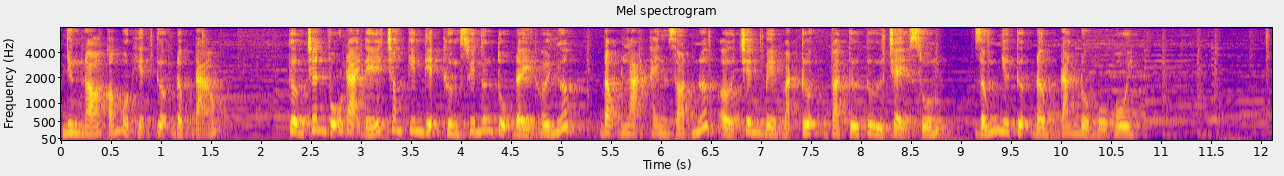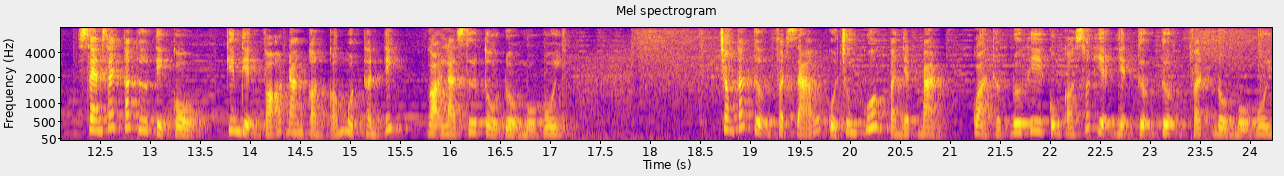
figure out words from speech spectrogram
nhưng nó có một hiện tượng độc đáo Tượng chân vũ đại đế trong kim điện thường xuyên ngưng tụ đầy hơi nước, động lại thành giọt nước ở trên bề mặt tượng và từ từ chảy xuống, giống như tượng đồng đang đổ mồ hôi. Xem sách các thư tịch cổ, kim điện võ đang còn có một thần tích gọi là sư tổ đổ mồ hôi. Trong các tượng Phật giáo của Trung Quốc và Nhật Bản, quả thực đôi khi cũng có xuất hiện hiện tượng tượng Phật đổ mồ hôi.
